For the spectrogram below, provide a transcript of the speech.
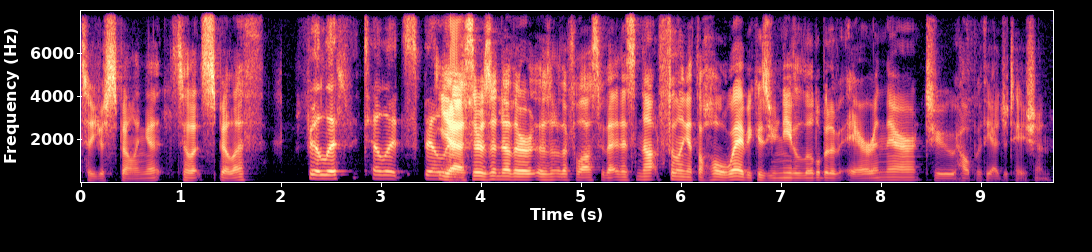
till you're spilling it, till it spilleth. Filleth till it spilleth. Yes, there's another there's another philosophy that, and it's not filling it the whole way because you need a little bit of air in there to help with the agitation.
